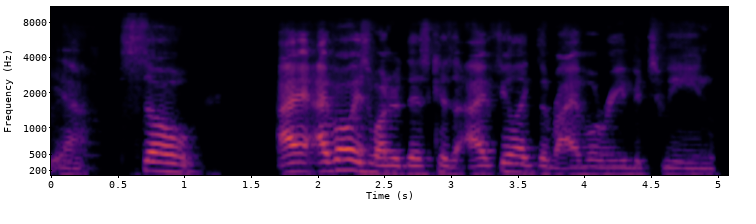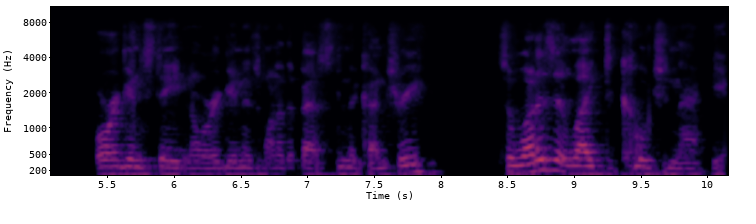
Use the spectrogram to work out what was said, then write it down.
Yeah. So I I've always wondered this because I feel like the rivalry between Oregon State and Oregon is one of the best in the country. So what is it like to coach in that game?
